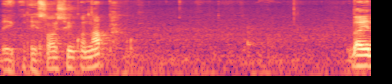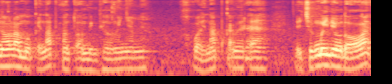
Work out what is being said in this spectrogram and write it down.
để có thể soi xuyên qua nắp đây nó là một cái nắp hoàn toàn bình thường anh em nhé. Không phải nắp camera. Để chứng minh điều đó ấy,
